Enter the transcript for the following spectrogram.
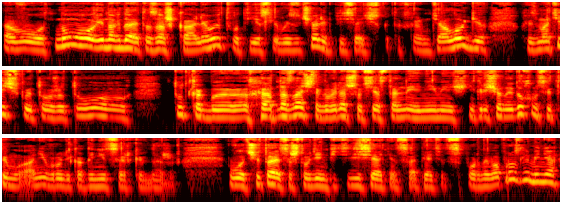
Вот. Но иногда это зашкаливает. Вот если вы изучали писяческую, так скажем, теологию, харизматическую тоже, то Тут как бы однозначно говорят, что все остальные, не имеющие, не крещенные Духом Святым, они вроде как и не церковь даже. Вот, считается, что в день Пятидесятницы, опять это спорный вопрос для меня,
